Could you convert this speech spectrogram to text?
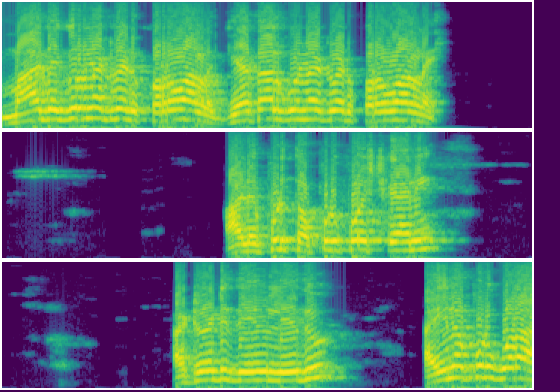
మా దగ్గర ఉన్నటువంటి కుర్రవాళ్ళని జీతాలకు ఉన్నటువంటి కుర్రవాళ్ళని వాళ్ళు ఎప్పుడు తప్పుడు పోస్ట్ కానీ అటువంటిది ఏమి లేదు. అయినప్పుడు కూడా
